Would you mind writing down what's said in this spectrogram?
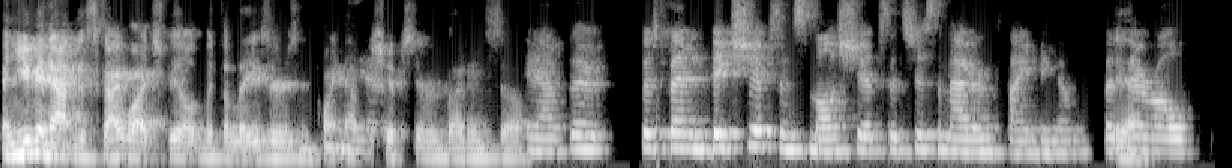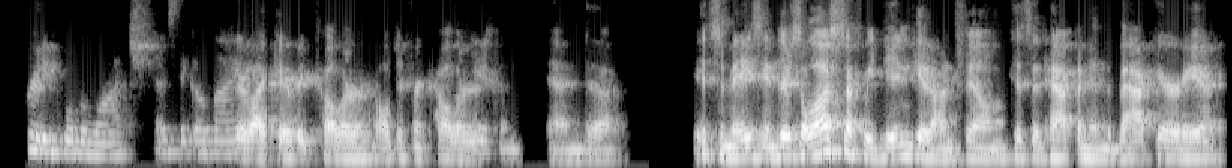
And you've been out in the Skywatch field with the lasers and pointing out Yeah. the ships to everybody. So yeah, there there's been big ships and small ships. It's just a matter of finding them, but Yeah. they're all pretty cool to watch as they go by. they're like every color, all different colors, and and uh, it's amazing. There's a lot of stuff we didn't get on film because it happened in the back area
